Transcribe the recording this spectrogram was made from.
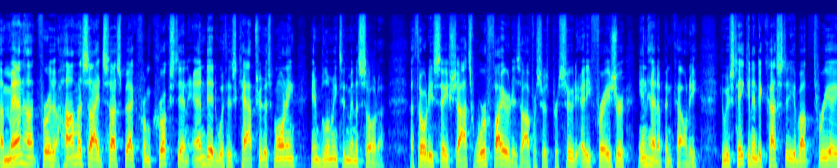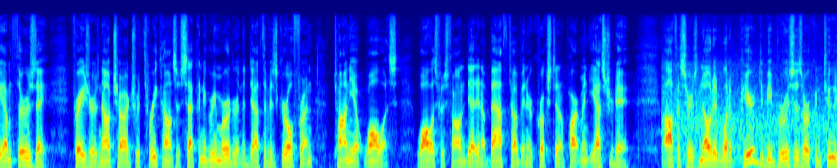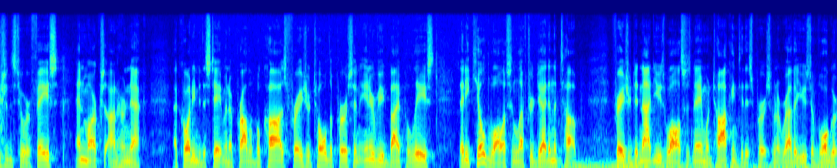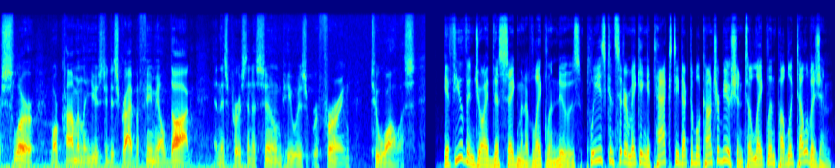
A manhunt for a homicide suspect from Crookston ended with his capture this morning in Bloomington, Minnesota. Authorities say shots were fired as officers pursued Eddie Frazier in Hennepin County. He was taken into custody about 3 a.m. Thursday. Frazier is now charged with three counts of second-degree murder in the death of his girlfriend, Tanya Wallace. Wallace was found dead in a bathtub in her Crookston apartment yesterday. Officers noted what appeared to be bruises or contusions to her face and marks on her neck. According to the statement of probable cause, Frazier told the person interviewed by police that he killed Wallace and left her dead in the tub. Frazier did not use Wallace's name when talking to this person, but rather used a vulgar slur more commonly used to describe a female dog, and this person assumed he was referring to Wallace. If you've enjoyed this segment of Lakeland News, please consider making a tax-deductible contribution to Lakeland Public Television.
